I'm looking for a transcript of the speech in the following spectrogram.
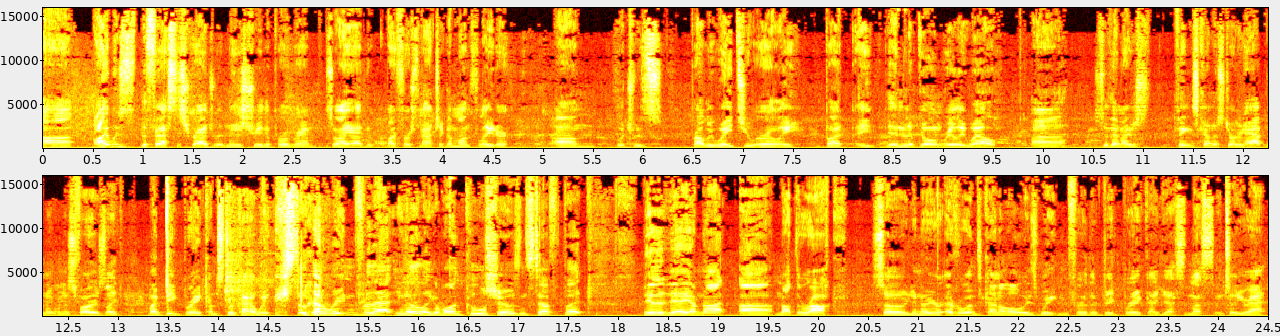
uh, I was the fastest graduate in the history of the program, so I had my first match like a month later, um, which was probably way too early, but it ended up going really well. Uh, so then I just things kind of started happening, and as far as like my big break, I'm still kind of wait, still kind of waiting for that. You know, like I'm on cool shows and stuff, but the end of the day, I'm not uh, I'm not The Rock. So you know, you're, everyone's kind of always waiting for their big break, I guess, unless until you're at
